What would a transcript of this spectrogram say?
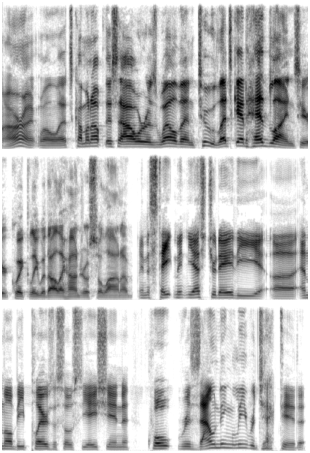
All right. Well, that's coming up this hour as well. Then too. Let's get headlines here quickly with Alejandro Solana. In a statement yesterday, the uh, MLB Players Association quote resoundingly rejected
